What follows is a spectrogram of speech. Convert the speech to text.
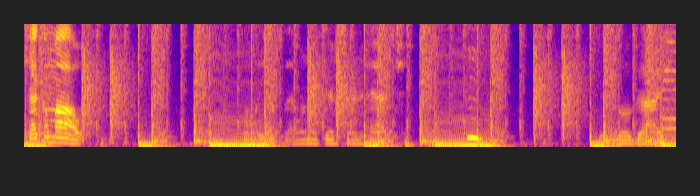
Check them out. Oh yep, that one right there starting to hatch. Hmm. These little guys.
